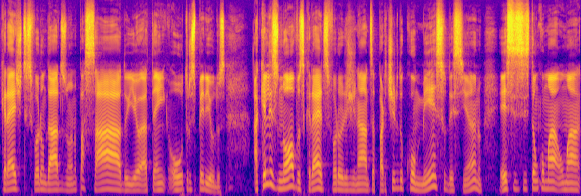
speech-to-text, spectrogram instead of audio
créditos que foram dados no ano passado e até em outros períodos. Aqueles novos créditos foram originados a partir do começo desse ano, esses estão com uma, uma,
